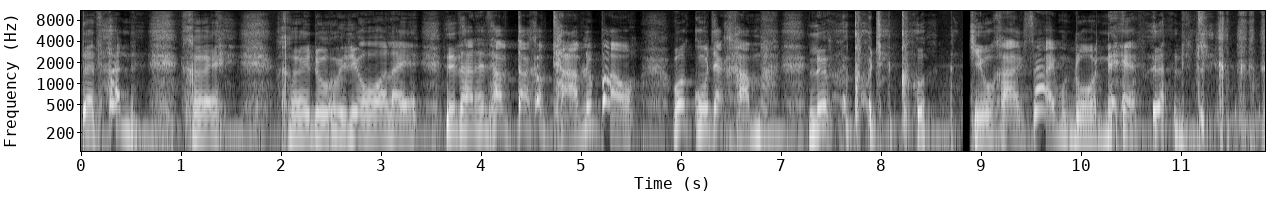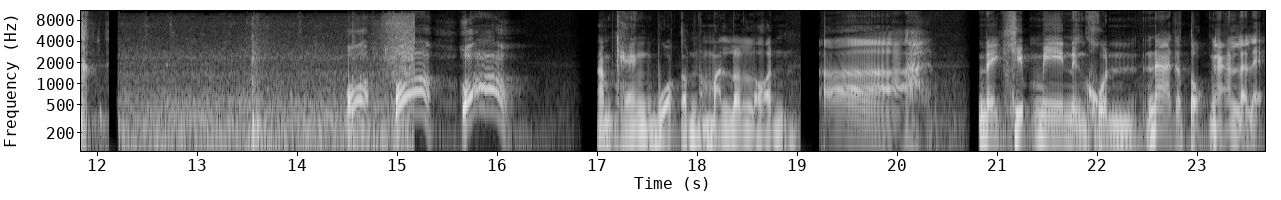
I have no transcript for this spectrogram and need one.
แต่ท่านเคยเคยดูวิดีโออะไร ที่ท่านทำตั้งคำถามหรือเปล่า ว่ากูจะขำหรือกูจะกลัวคิ้วข้างซ้ายมึงโดนแน่เพื่อน โอ้โอ้โอ้น้ำแข็งบวกกับน้ำมันร้อนๆอ่าในคลิปมีหนึ่งคนน่าจะตกงานแล้วแหละ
